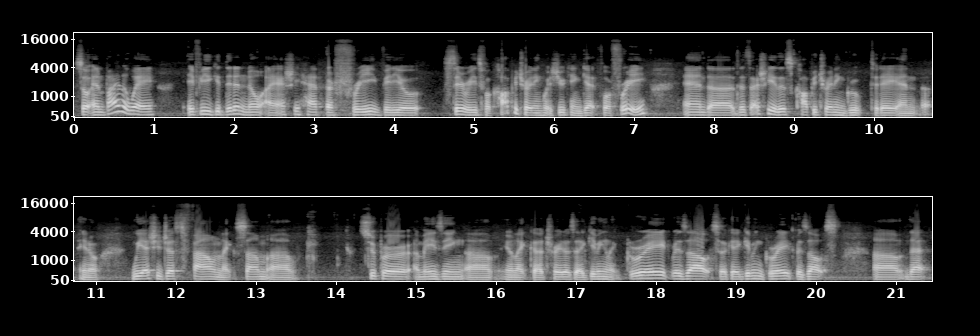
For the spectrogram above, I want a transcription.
So, and by the way, if you didn't know, I actually have a free video series for copy trading, which you can get for free. And uh, there's actually this copy trading group today, and uh, you know, we actually just found like some uh, super amazing, uh, you know, like uh, traders that are giving like great results. Okay, giving great results. Uh, that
